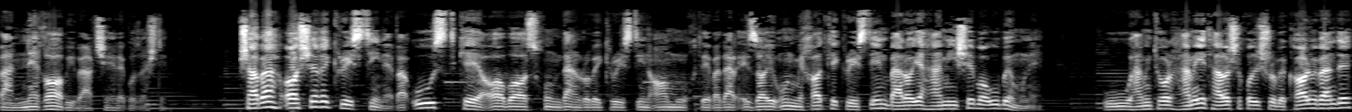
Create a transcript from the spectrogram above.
و نقابی بر چهره گذاشته. شبه عاشق کریستینه و اوست که آواز خوندن رو به کریستین آموخته و در ازای اون می‌خواد که کریستین برای همیشه با او بمونه. او همینطور همه تلاش خودش رو به کار میبنده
